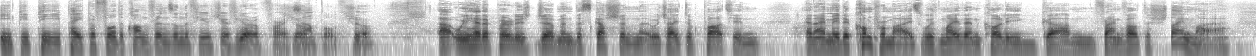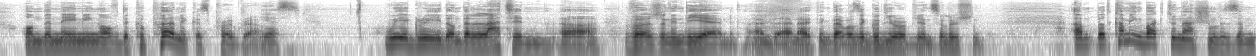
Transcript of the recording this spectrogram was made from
EPP paper for the Conference on the Future of Europe, for example. Sure. sure. Uh, we had a Polish-German discussion, uh, which I took part in, and I made a compromise with my then colleague um, Frank-Walter Steinmeier on the naming of the Copernicus program. Yes. We agreed on the Latin uh, version in the end, and, and, I think that was a good European solution. Um, but coming back to nationalism,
